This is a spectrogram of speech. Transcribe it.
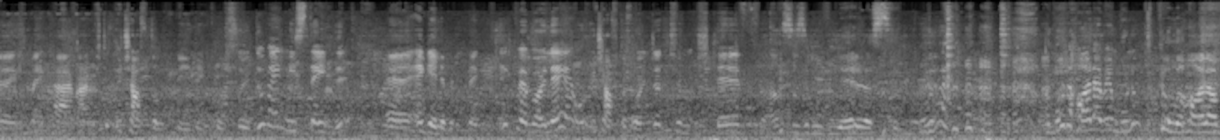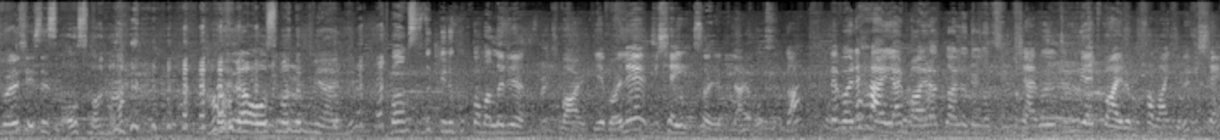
e, gitmeye karar vermiştik. 3 haftalık bir dil kursuydu ve Nice'deydi. E, Ege ile gittik ve böyle 3 hafta boyunca tüm işte Fransız Riviera'sını Bu arada hala benim burnum tıkalı. Hala böyle şey sesim Osman. hala Osman'ım yani. Bağımsızlık günü kutlamaları var diye böyle bir şey söylediler orada. Ve böyle her yer bayraklarla donatılmış. Yani böyle Cumhuriyet Bayramı falan gibi bir şey.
